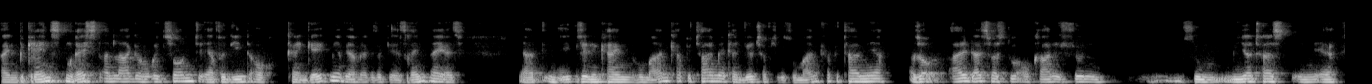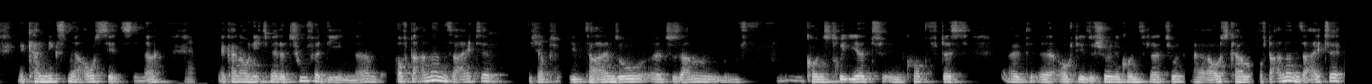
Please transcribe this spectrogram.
einen begrenzten Restanlagehorizont. Er verdient auch kein Geld mehr. Wir haben ja gesagt, er ist Rentner, er, ist, er hat in dem Sinne kein Humankapital mehr, kein wirtschaftliches Humankapital mehr. Also all das, was du auch gerade schön summiert hast, in, er, er kann nichts mehr aussitzen. Ne? Ja. Er kann auch nichts mehr dazu verdienen. Ne? Auf der anderen Seite, ich habe die Zahlen so äh, zusammen konstruiert im Kopf, dass halt äh, auch diese schöne Konstellation herauskam. Auf der anderen Seite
